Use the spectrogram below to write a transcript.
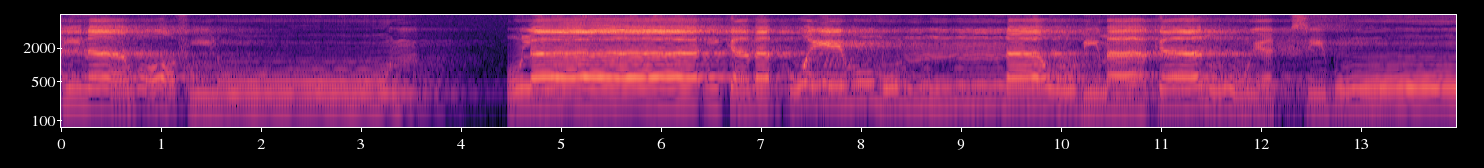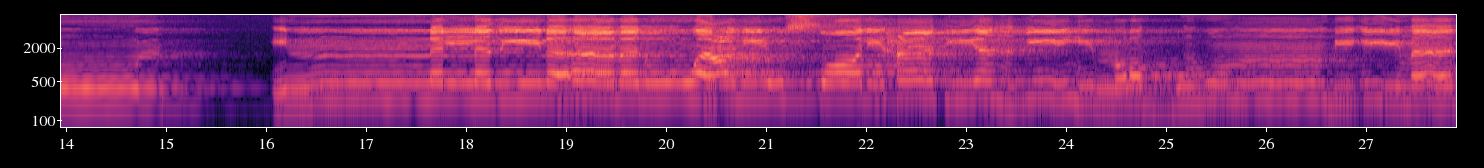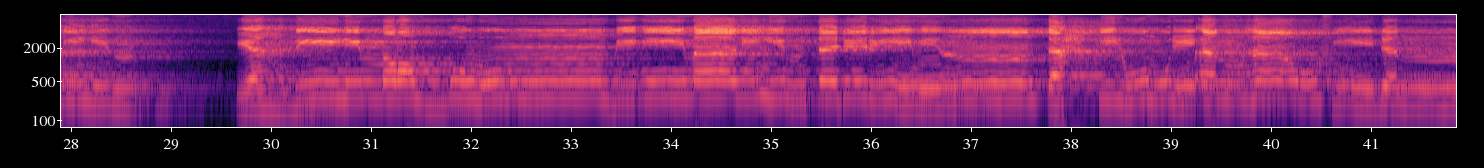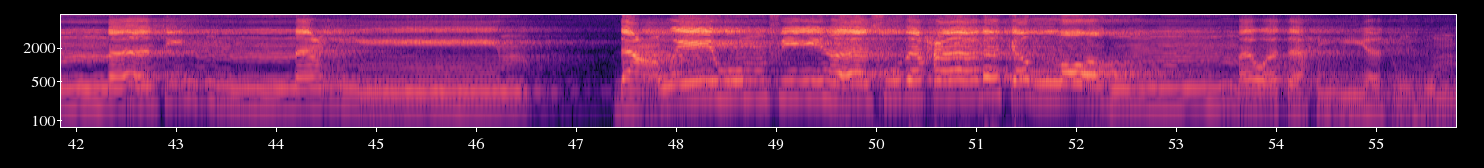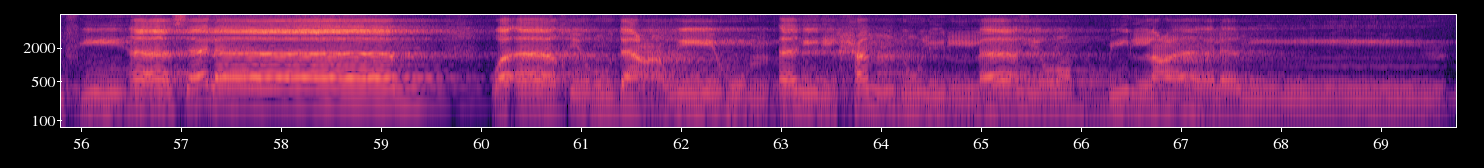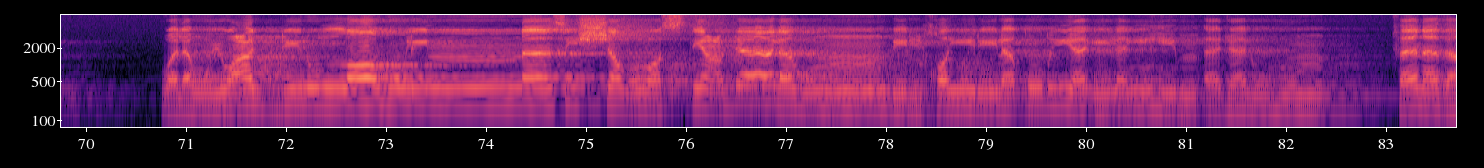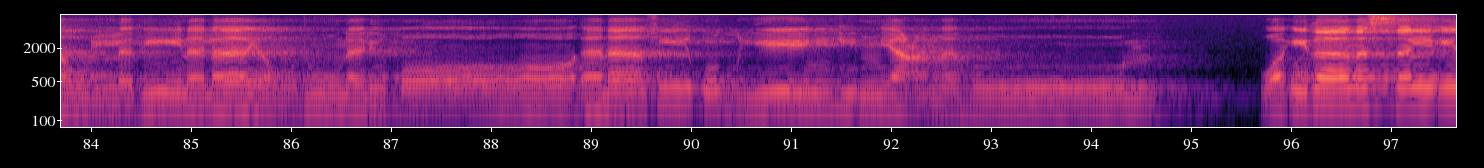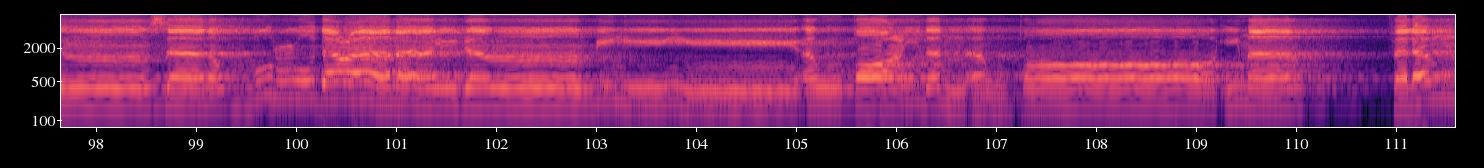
آياتنا غافلون أولئك مأويهم يهديهم ربهم بإيمانهم تجري من تحتهم الأنهار في جنات النعيم. دعويهم فيها سبحانك اللهم وتحيتهم فيها سلام. وآخر دعويهم أن الحمد لله رب العالمين. ولو يعجل الله للناس الشر استعجالهم بالخير لقضي إليهم أجلهم فنذر الذين لا يرجون لقاءنا في طغيانهم يعمهون. وإذا مس الإنسان الضر دعانا لجنبه أو قاعدا أو قائما فلما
